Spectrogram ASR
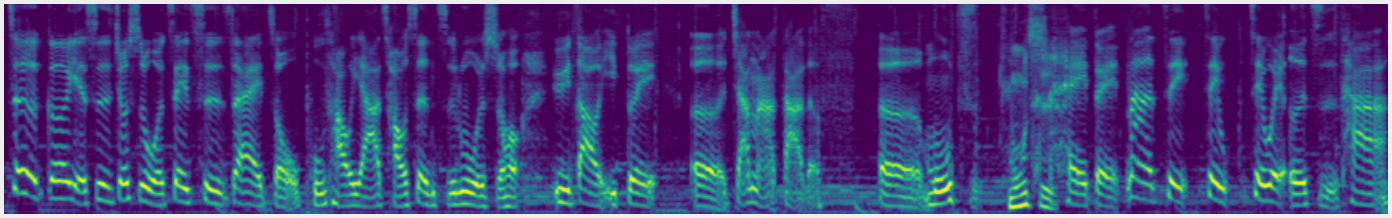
这个歌也是，就是我这次在走葡萄牙朝圣之路的时候遇到一对呃加拿大的。呃，母子，母子，嘿，对，那这这这位儿子他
